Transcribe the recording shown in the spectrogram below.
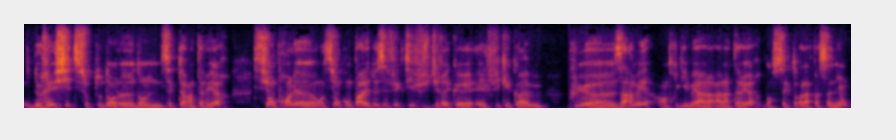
de réussite, surtout dans le, dans le secteur intérieur. Si on, prend les, si on compare les deux effectifs, je dirais que Elfic est quand même plus euh, armé entre guillemets à, l'intérieur dans ce secteur-là face à Nyon.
